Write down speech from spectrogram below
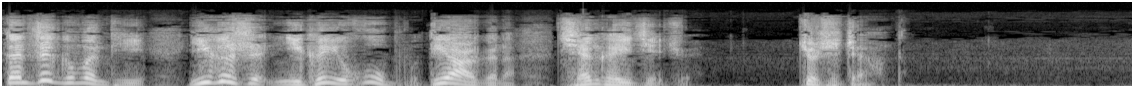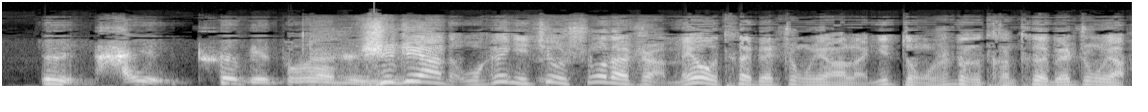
但这个问题，一个是你可以互补，第二个呢，钱可以解决，就是这样的，对还有特别重要的是这样的。我跟你就说到这儿，没有特别重要了，你总是这个很特别重要，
